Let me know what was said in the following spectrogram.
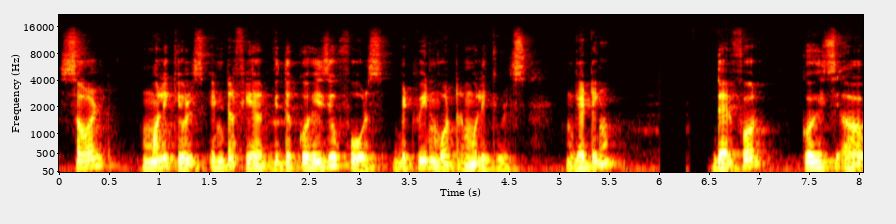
salt molecules interfere with the cohesive force between water molecules getting therefore uh,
